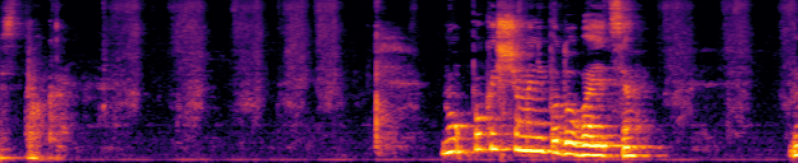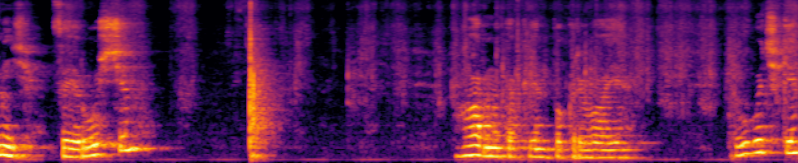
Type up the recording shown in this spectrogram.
Ось так. Ну, поки що мені подобається мій цей розчин. Гарно так він покриває трубочки.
